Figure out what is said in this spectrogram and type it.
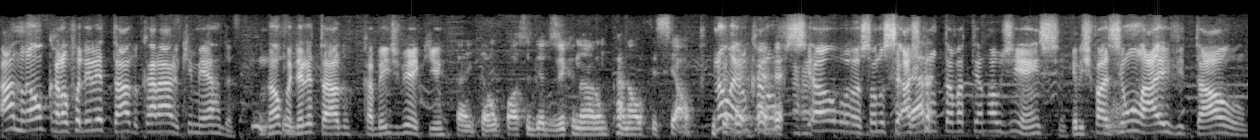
Ah, não, o canal foi deletado, caralho, que merda. Não, foi deletado, acabei de ver aqui. Tá, então posso deduzir que não era um canal oficial. Não, era um canal oficial, eu só não sei, acho Era? que não tava tendo audiência. Eles faziam live e tal.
